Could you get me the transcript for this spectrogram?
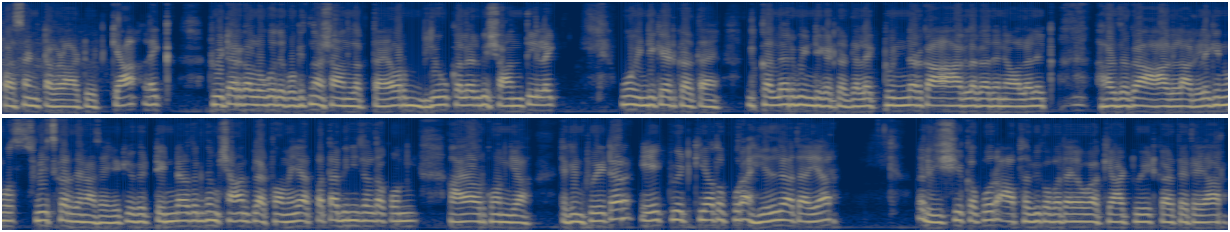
परसेंट तगड़ा ट्वीट क्या लाइक ट्विटर का लोगो देखो, कितना शान लगता है, और ब्लू कलर भी शांति लाइक वो इंडिकेट करता है कलर भी इंडिकेट करता है लाइक ट्विंडर का आग लगा देने वाला लाइक हर जगह आग लाग, लेकिन वो स्विच कर देना चाहिए, क्योंकि टिंडर तो एकदम शांत प्लेटफॉर्म है यार, पता भी नहीं चलता कौन आया और कौन गया। लेकिन ट्विटर एक ट्वीट किया तो पूरा हिल जाता है यार। ऋषि कपूर, आप सभी को ही होगा क्या ट्वीट करते थे यार।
